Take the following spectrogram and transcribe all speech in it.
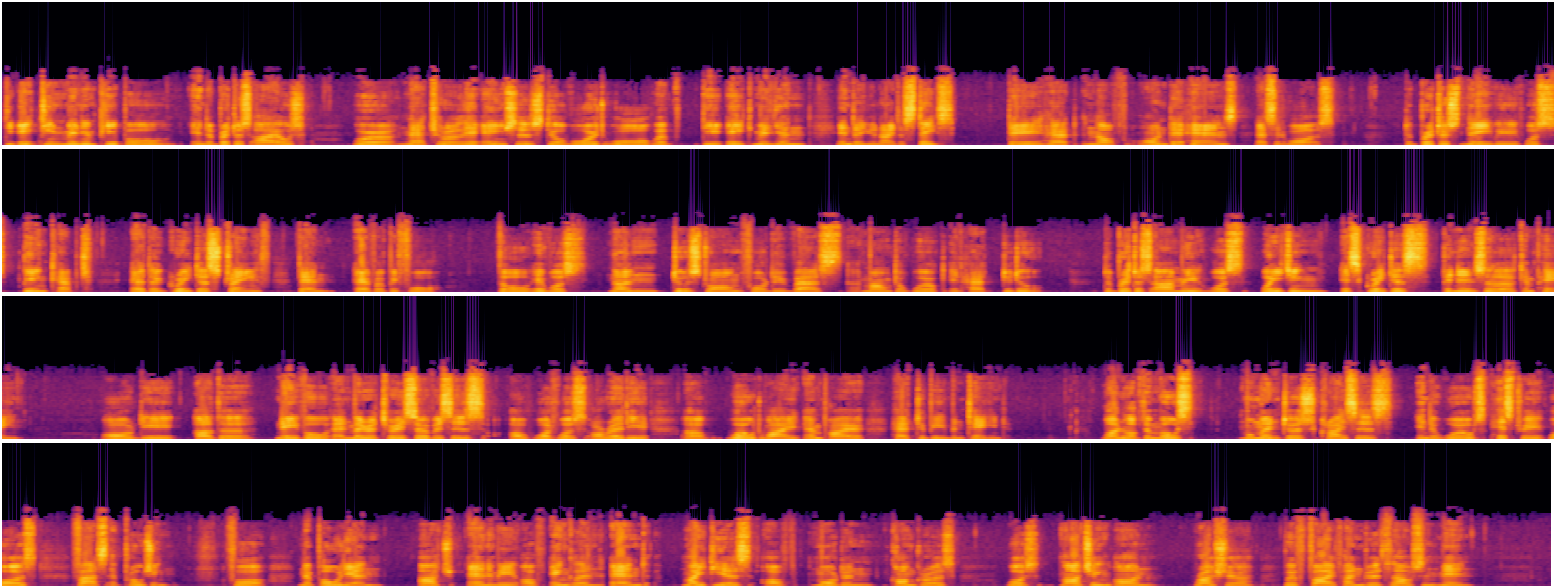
The 18 million people in the British Isles were naturally anxious to avoid war with the 8 million in the United States. They had enough on their hands as it was. The British Navy was being kept at a greater strength than ever before, though it was none too strong for the vast amount of work it had to do. The British Army was waging its greatest peninsular campaign. All the other naval and military services of what was already a worldwide empire had to be maintained. One of the most momentous crises in the world's history was fast approaching, for Napoleon arch enemy of England and mightiest of modern conquerors, was marching on Russia with 500,000 men.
